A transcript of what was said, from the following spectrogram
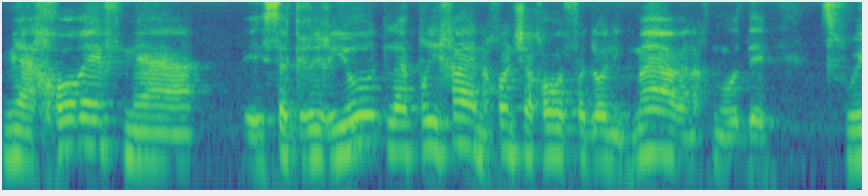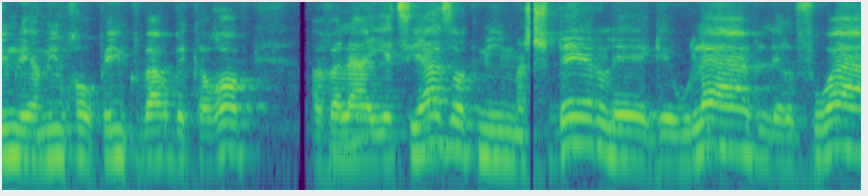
מהחורף, מהסגריריות לפריחה. נכון שהחורף עוד לא נגמר, אנחנו עוד צפויים לימים חורפיים כבר בקרוב, אבל היציאה הזאת ממשבר לגאולה, לרפואה,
